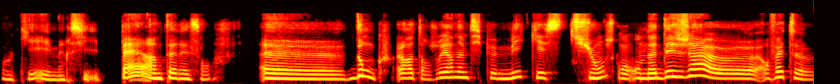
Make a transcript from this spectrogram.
Ok, merci. Hyper intéressant. Euh, donc, alors attends, je regarde un petit peu mes questions, parce qu'on a déjà, euh, en fait, euh,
